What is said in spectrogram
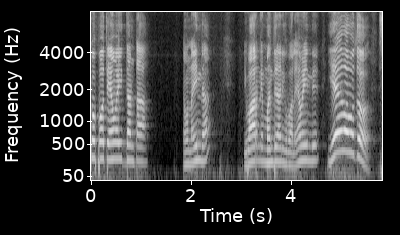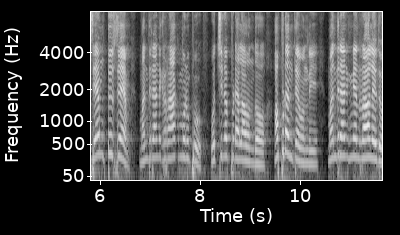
చేసుకోకపోతే ఏమైందంట ఏమన్నా అయిందా? ఈ వారం నేను మందిరానికి పోవాలి. ఏమైంది? ఏమవ్వదు. Same to same. మందిరానికి రాకమునుపు వచ్చినప్పుడు ఎలా ఉందో అప్పుడు అంతే ఉంది. మందిరానికి నేను రాలేదు.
